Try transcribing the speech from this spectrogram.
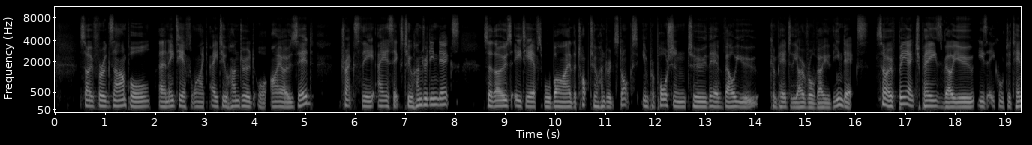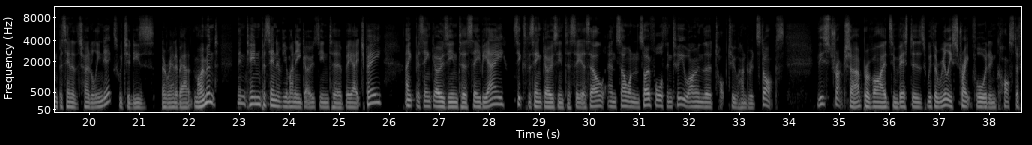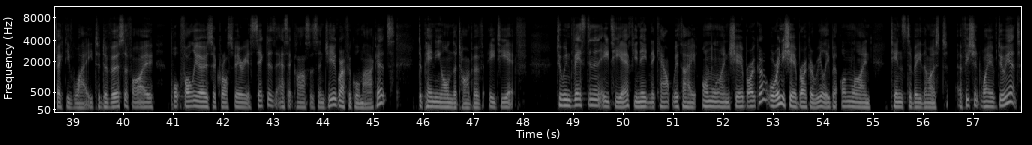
So, for example, an ETF like A200 or IOZ tracks the ASX 200 index. So, those ETFs will buy the top 200 stocks in proportion to their value compared to the overall value of the index. So, if BHP's value is equal to 10% of the total index, which it is around about at the moment, then 10% of your money goes into BHP 8% goes into CBA, 6% goes into CSL, and so on and so forth until you own the top 200 stocks. This structure provides investors with a really straightforward and cost effective way to diversify portfolios across various sectors, asset classes, and geographical markets, depending on the type of ETF. To invest in an ETF, you need an account with a online share broker or any share broker really, but online tends to be the most efficient way of doing it.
